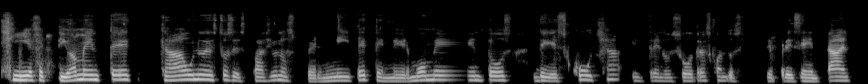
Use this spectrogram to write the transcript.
Sí, efectivamente, cada uno de estos espacios nos permite tener momentos de escucha entre nosotras cuando se presentan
